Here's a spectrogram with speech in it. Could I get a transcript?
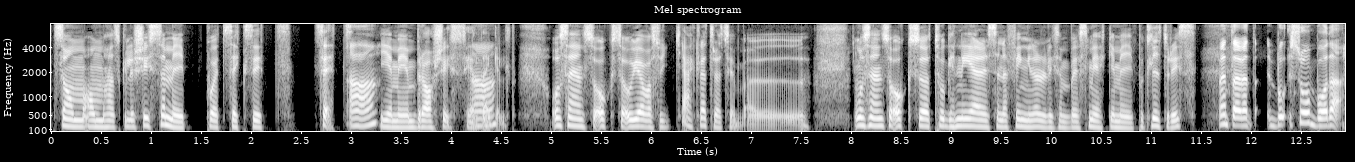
som om han skulle kyssa mig på ett sexigt sätt. Ja. Ge mig en bra kyss helt Ja. enkelt. Och sen så också, och jag var så jäkla trött så jag bara. Och sen så också tog han ner sina fingrar och liksom började smeka mig på klitoris. Vänta, vänta. Sov båda?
